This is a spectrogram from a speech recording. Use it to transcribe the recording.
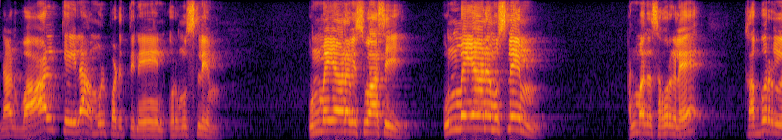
நான் வாழ்க்கையில அமுல்படுத்தினேன் ஒரு முஸ்லிம். உண்மையான விசுவாசி உண்மையான முஸ்லிம். அன்பாந்த சகோர்களே கபர்ல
